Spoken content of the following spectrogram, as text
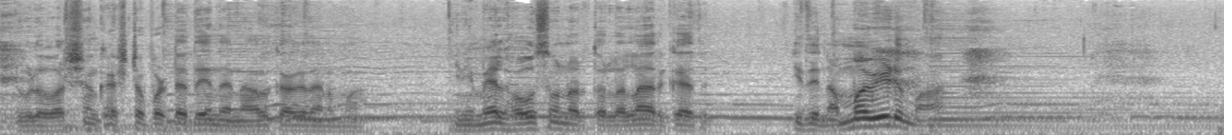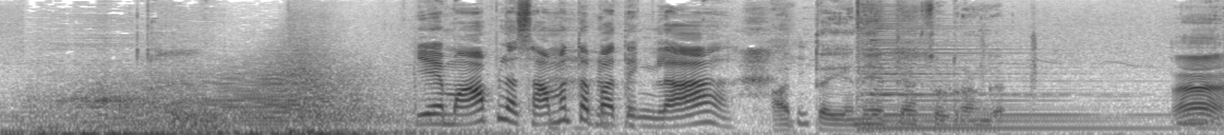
இவ்வளவு வருஷம் கஷ்டப்பட்டதே இந்த நாளுக்காக தானம்மா. இனிமேல் ஹவுஸ் ஓனர் தொல்லலாம் இருக்காது. இது நம்ம வீடுமா? என் மாப்பிள்ள சமத்த பாத்தீங்களா? அத்தை என்னையத்தான் சொல்றாங்க. ஆ,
